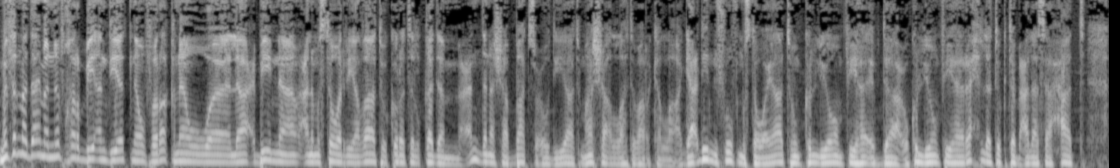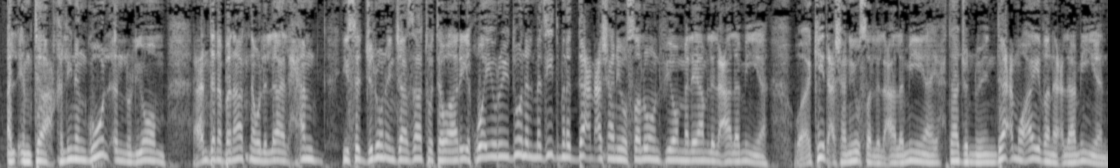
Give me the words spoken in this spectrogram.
مثل ما دائما نفخر بأنديتنا وفرقنا ولاعبينا على مستوى الرياضات وكرة القدم عندنا شابات سعوديات ما شاء الله تبارك الله. قاعدين نشوف مستوياتهم كل يوم فيها إبداع وكل يوم فيها رحلة تكتب على ساحات الإمتاع. خلينا نقول إنه اليوم عندنا بناتنا ولله الحمد يسجلون إنجازات وتواريخ ويريدون المزيد من الدعم عشان يوصلون في يوم من الأيام للعالمية. وأكيد عشان يوصل للعالمية يحتاج إنه يندعموا أيضا اعلاميا.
